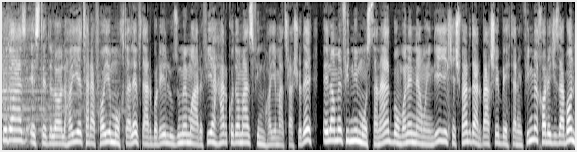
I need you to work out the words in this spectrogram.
جدا از استدلال های طرف های مختلف درباره لزوم معرفی هر کدام از فیلم های مطرح شده اعلام فیلمی مستند به عنوان نماینده یک کشور در بخش بهترین فیلم خارجی زبان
